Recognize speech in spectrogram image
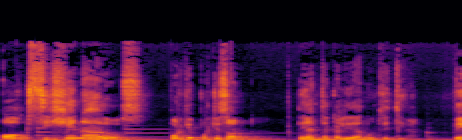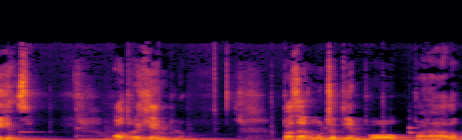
oxigenados. ¿Por qué? Porque son de alta calidad nutritiva. Fíjense, otro ejemplo, pasar mucho tiempo parado,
